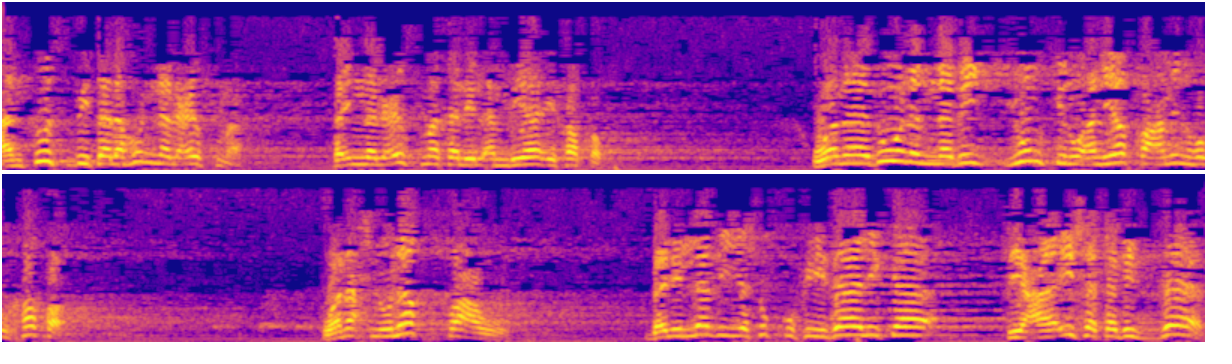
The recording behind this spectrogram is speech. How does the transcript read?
أن تثبت لهن العصمة فإن العصمة للأنبياء فقط. وما دون النبي يمكن أن يقع منه الخطأ. ونحن نقطع بل الذي يشك في ذلك في عائشة بالذات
